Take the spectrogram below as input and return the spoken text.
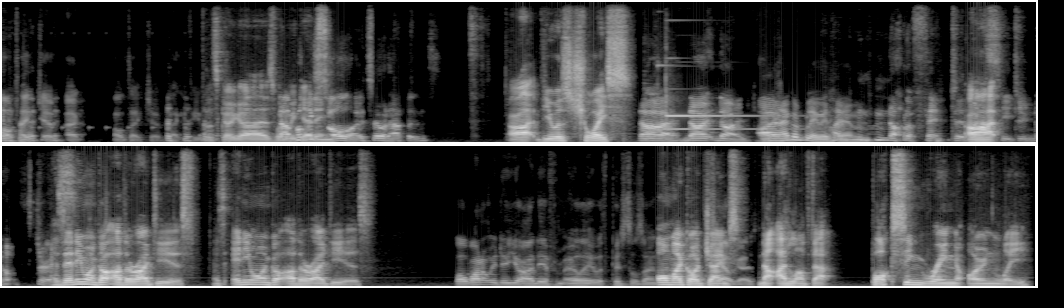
I'll take Jeff back. I'll take Jeff back if you Let's go, guys. What no, are we getting? solo. See what happens. Alright, viewer's choice. No, no, no. I mean, I could play with I'm him. not offended. Alright. I do not stress. Has anyone got other ideas? Has anyone got other ideas? Well, why don't we do your idea from earlier with pistols only? Oh my god, See how it James. No, I love that. Boxing ring only.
